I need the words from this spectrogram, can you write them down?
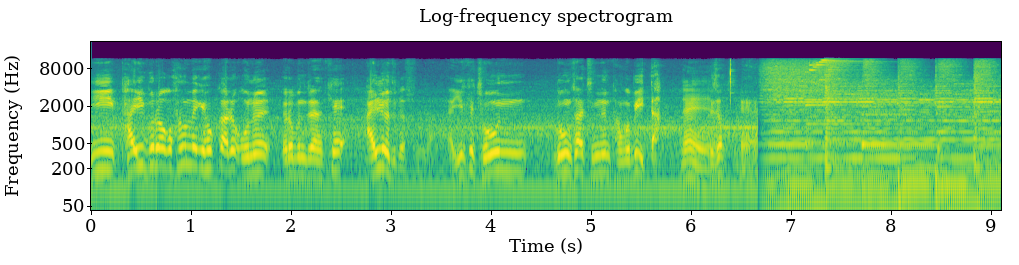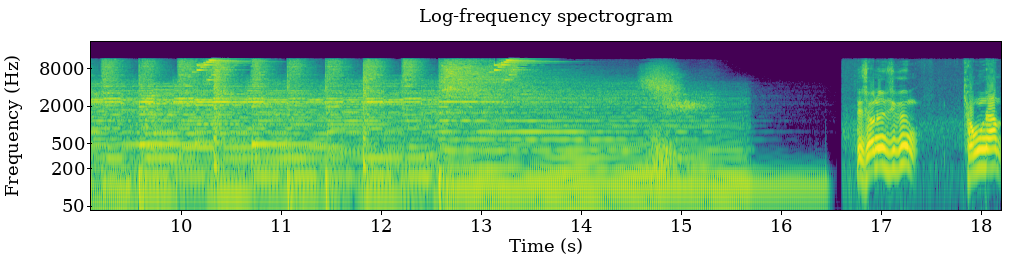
이 바이그로하고 황맥의 효과를 오늘 여러분들한테 알려드렸습니다. 야, 이렇게 좋은 농사 짓는 방법이 있다. 예, 예. 그죠? 예. 네, 저는 지금 경남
